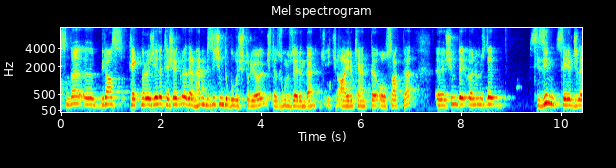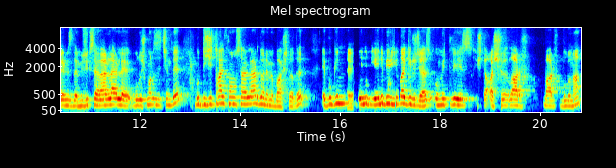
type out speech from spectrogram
Aslında e, biraz teknolojiye de teşekkür ederim. Hem bizi şimdi buluşturuyor işte Zoom üzerinden iki ayrı kentte olsak da. Ee, şimdi önümüzde sizin seyircilerinizle, müzikseverlerle buluşmanız için de bu dijital konserler dönemi başladı. E bugün Evet. yeni yeni bir yıla gireceğiz. Ümitliyiz. İşte aşılar var bulunan.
